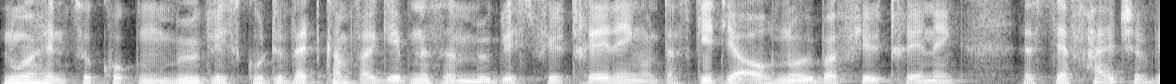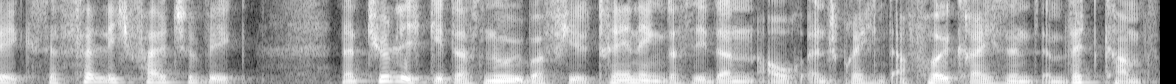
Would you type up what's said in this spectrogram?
nur hinzugucken, möglichst gute Wettkampfergebnisse, möglichst viel Training und das geht ja auch nur über viel Training. Das ist der falsche Weg, ist der völlig falsche Weg. Natürlich geht das nur über viel Training, dass sie dann auch entsprechend erfolgreich sind im Wettkampf,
